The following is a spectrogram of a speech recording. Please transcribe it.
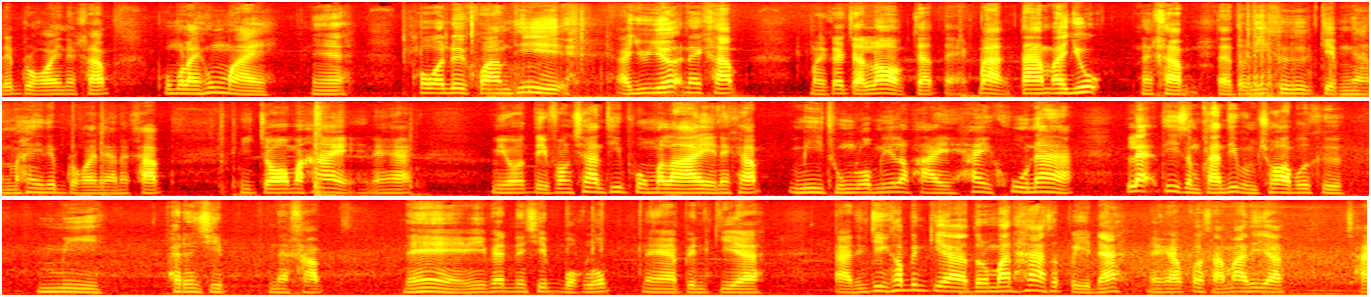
เรียบร้อยนะครับพวงมาลัยหุ้มใหม่นะฮะเพราะว่าด้วยความที่อายุเยอะนะครับ มันก็จะลอกจะแตกบ้างตามอายุนะครับ แต่ตัวนี้คือเก็บงานมาให้เรียบร้อยแล้วนะครับ มีจอมาให้นะฮะมีมัลติฟังก์ชันที่พวงมาลัยนะครับมีถุงลมนิรภัยให้คู่หน้า และที่สำคัญที่ผมชอบก็คือมีแพทเทิร์นชิพนะครับนี่มีแพทเทิร์นชิพบวกลบนะฮะเป็นเกียร์อ่าจริงๆเขาเป็นเกียร์อัตโนมัติ 5 สปีดนะนะครับก็สามารถที่จะใช้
